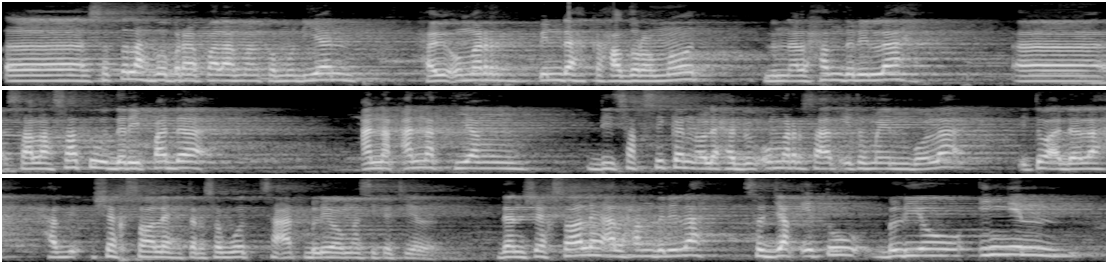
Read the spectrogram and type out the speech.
uh, setelah beberapa lama kemudian Habib Umar pindah ke Hadramaut dan alhamdulillah uh, salah satu daripada anak-anak yang disaksikan oleh Habib Umar saat itu main bola itu adalah Syekh Saleh tersebut saat beliau masih kecil. Dan Syekh Saleh alhamdulillah sejak itu beliau ingin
